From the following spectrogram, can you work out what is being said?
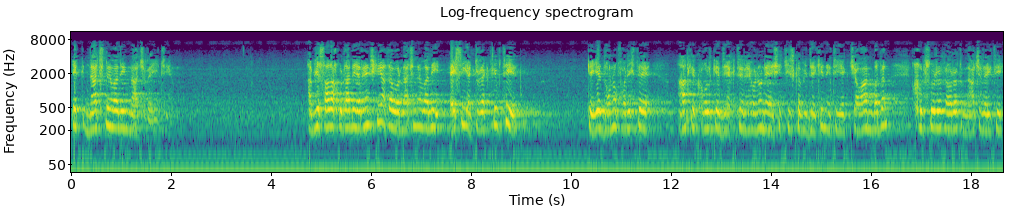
ایک ناچنے والی ناچ رہی تھی۔ اب یہ سارا خدا نے ارینج کیا تھا، وہ ناچنے والی ایسی اٹریکٹو تھی کہ یہ دونوں فرشتے آنکھیں کھول کے دیکھتے رہے۔ انہوں نے ایسی چیز کبھی دیکھی نہیں تھی۔ ایک جوان بدن، خوبصورت عورت ناچ رہی تھی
